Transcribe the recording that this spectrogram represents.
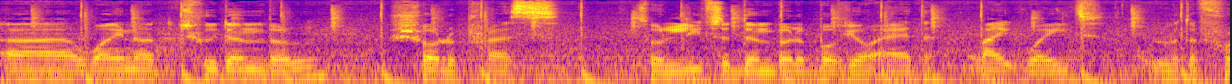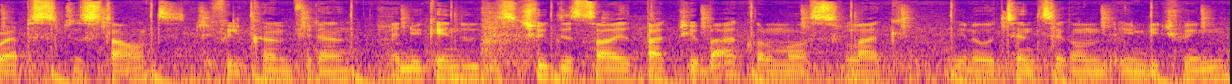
uh, why not two dumbbell shoulder press? So lift the dumbbell above your head, lightweight, a lot of reps to start to feel confident. And you can do this trick exercise back to back almost like, you know, 10 seconds in between.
